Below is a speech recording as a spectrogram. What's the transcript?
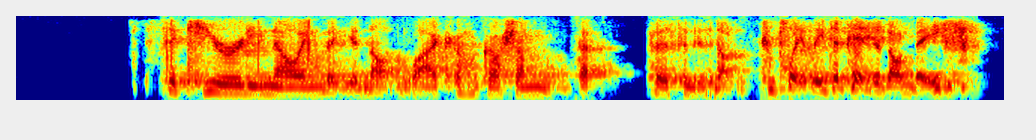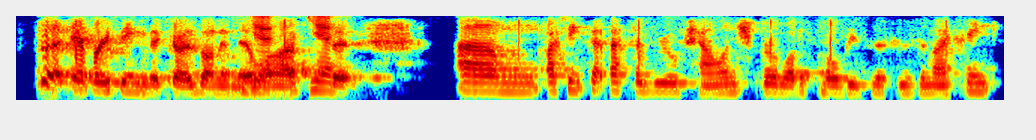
security knowing that you're not like, oh gosh, I'm that person is not completely dependent on me for everything that goes on in their yeah, life. Yes. But um, I think that that's a real challenge for a lot of small businesses, and I think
